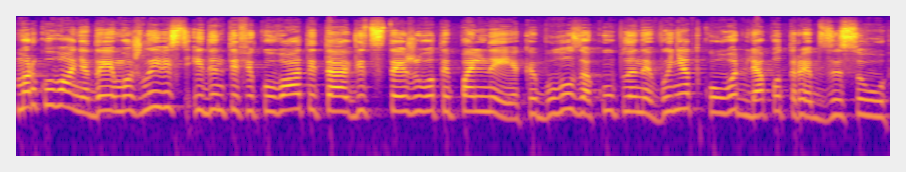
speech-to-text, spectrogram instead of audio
маркування дає можливість ідентифікувати та відстежувати пальне, яке було закуплене винятково для потреб ЗСУ,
